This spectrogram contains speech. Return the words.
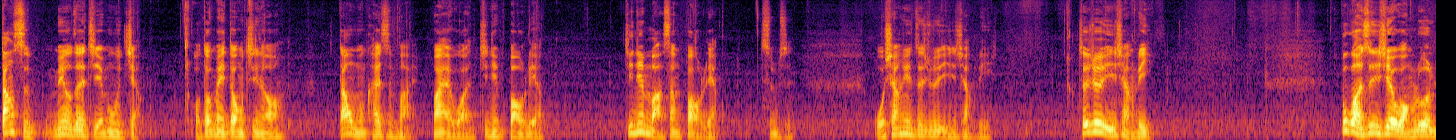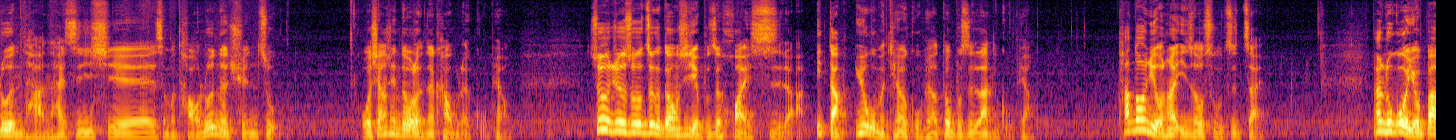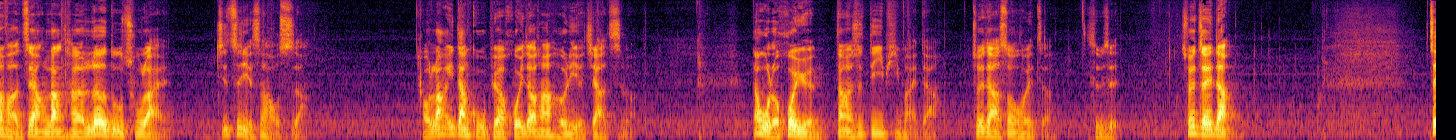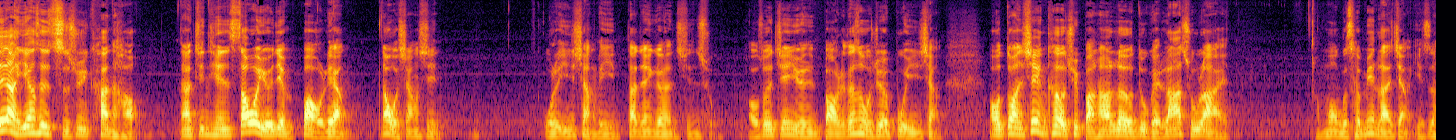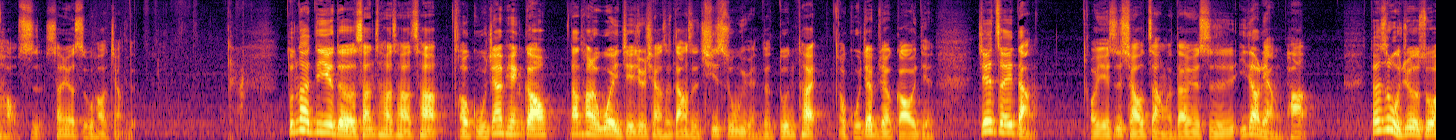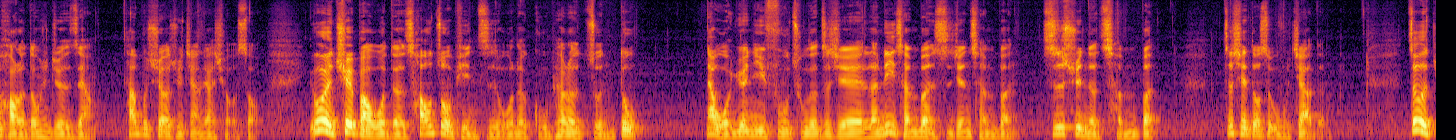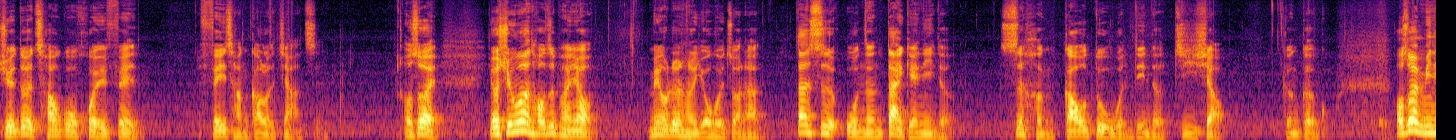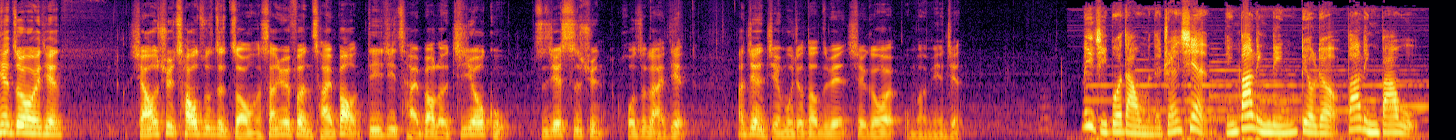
当时没有在节目讲，我都没动静哦。当我们开始买，买完今天爆量，今天马上爆量，是不是？我相信这就是影响力，这就是影响力。不管是一些网络论坛，还是一些什么讨论的群组，我相信都有人在看我们的股票，所以我就说这个东西也不是坏事啊。一档，因为我们挑的股票都不是烂股票，它都有它营收数字在。那如果有办法这样让它的热度出来，其实也是好事啊。好，让一档股票回到它合理的价值嘛。那我的会员当然是第一批买的啊，最大受惠者是不是？所以这一档。这一档一样是持续看好，那今天稍微有点爆量，那我相信我的影响力大家应该很清楚哦，所以今天有点爆量，但是我觉得不影响哦，短线客去把它的热度给拉出来，某个层面来讲也是好事。三月十五号讲的，敦泰第二的三叉叉叉哦，股价偏高，那它的位阶就像是当时七十五元的敦泰哦，股价比较高一点，今天这一档哦也是小涨了，大约是一到两趴，但是我觉得说好的东西就是这样。它不需要去降价求售，因为确保我的操作品质、我的股票的准度，那我愿意付出的这些人力成本、时间成本、资讯的成本，这些都是无价的。这个绝对超过会费非常高的价值。哦，所以有询问的投资朋友，没有任何优惠专案，但是我能带给你的是很高度稳定的绩效跟个股。哦，所以明天最后一天。想要去操作这种三月份财报、第一季财报的绩优股，直接视讯或是来电。那今天节目就到这边，谢谢各位，我们明天见。立即拨打我们的专线零八零零六六八零八五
